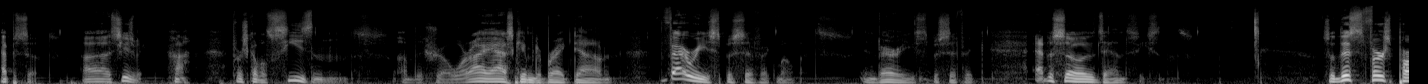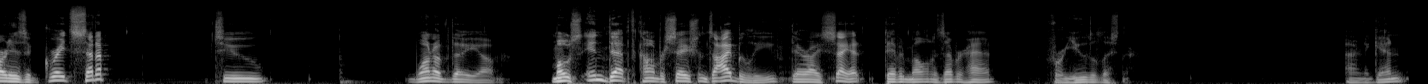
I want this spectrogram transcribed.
episodes. Uh, excuse me. Huh. First couple seasons of the show, where I ask him to break down very specific moments in very specific episodes and seasons. So, this first part is a great setup to one of the um, most in depth conversations, I believe, dare I say it, David Mullen has ever had for you, the listener. And again,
